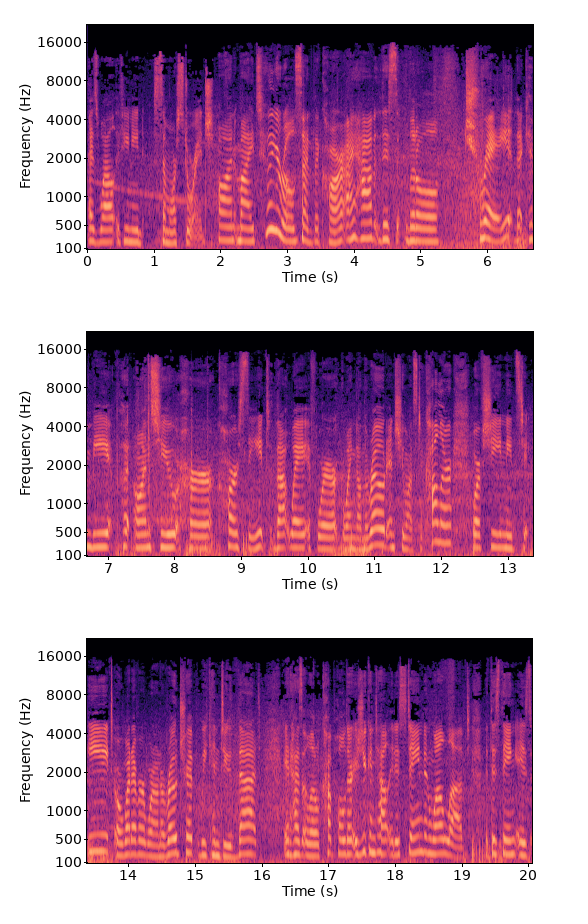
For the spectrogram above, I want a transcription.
as well if you need some more storage. On my two-year-old side of the car, I have this little tray that can be put onto her car seat. That way, if we're going down the road and she wants to color, or if she needs to eat or whatever, we're on a road trip, we can do that. It has a little cup holder. As you can tell, it is stained and well loved, but this thing is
